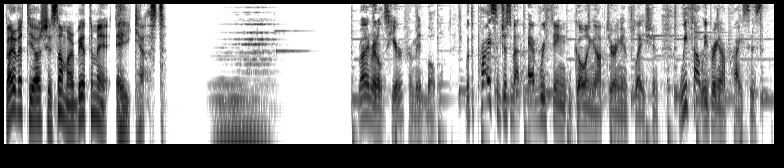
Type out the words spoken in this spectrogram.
Värvet görs i samarbete med Acast. Ryan Reynolds här från Mint Mobile. Med priset på nästan allt som går upp under inflationen, trodde vi att vi skulle ta våra priser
